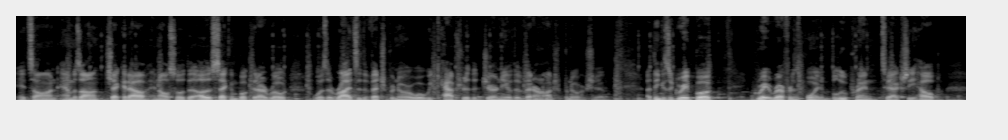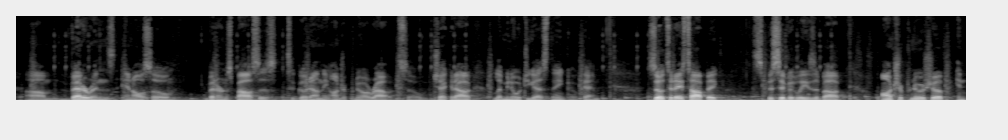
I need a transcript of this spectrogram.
it's on Amazon. Check it out. And also, the other second book that I wrote was A Rise of the Vetrepreneur, where we capture the journey of the veteran entrepreneurship. I think it's a great book, great reference point blueprint to actually help um, veterans and also veteran spouses to go down the entrepreneur route. So check it out. Let me know what you guys think, okay? So today's topic specifically is about entrepreneurship and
